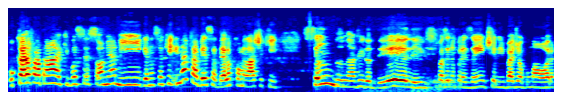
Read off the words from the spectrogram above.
O cara fala pra ela ah, que você é só minha amiga, não sei o quê. E na cabeça dela, como ela acha que estando na vida dele, fazendo presente, ele vai de alguma hora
